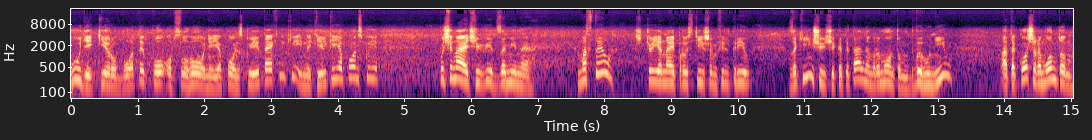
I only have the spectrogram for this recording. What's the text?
будь-які роботи по обслуговуванню японської техніки і не тільки японської, починаючи від заміни мастил, що є найпростішим фільтрів, закінчуючи капітальним ремонтом двигунів, а також ремонтом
